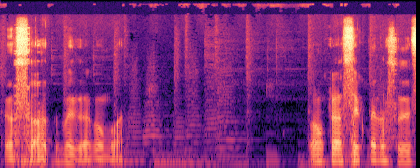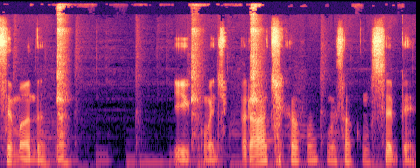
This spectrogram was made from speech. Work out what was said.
Cansado, mas é, vamos lá. Vamos para as recomendações da semana, né? E como é de prática, vamos começar com o CB.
